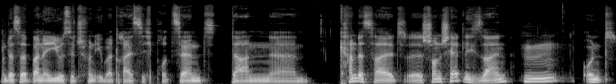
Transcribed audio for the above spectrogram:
und deshalb bei einer Usage von über 30 Prozent dann äh, kann das halt äh, schon schädlich sein. Hm. Und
